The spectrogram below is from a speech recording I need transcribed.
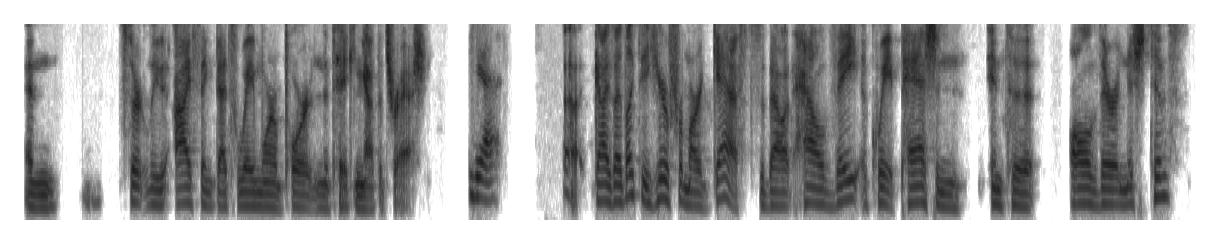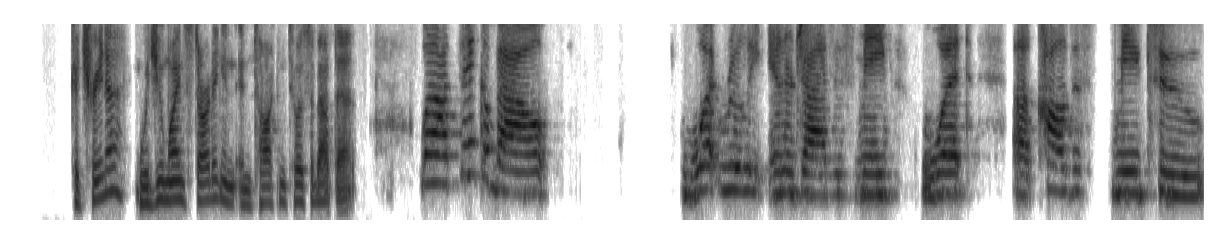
And certainly I think that's way more important than taking out the trash. Yeah. Uh, guys, I'd like to hear from our guests about how they equate passion into all of their initiatives. Katrina, would you mind starting and, and talking to us about that? Well, I think about what really energizes me, what uh, causes me to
